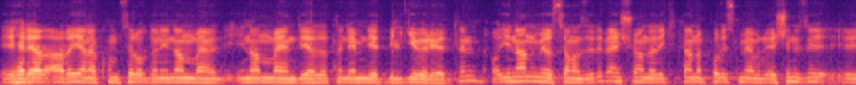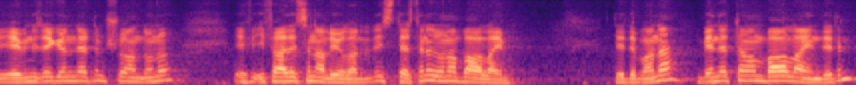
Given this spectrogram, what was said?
E, Her arayana komiser olduğunu inanmayın, inanmayın diye zaten emniyet bilgi veriyor dedim. O inanmıyorsanız dedi ben şu anda iki tane polis memuru eşinizi e, evinize gönderdim. Şu anda onu e, ifadesini alıyorlar dedi. İsterseniz ona bağlayayım dedi bana. Ben de tamam bağlayın dedim.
